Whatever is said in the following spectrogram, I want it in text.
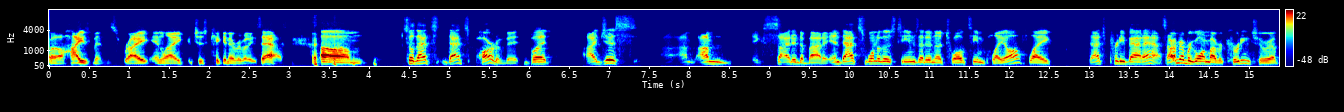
uh, Heisman's, right? And like just kicking everybody's ass. Um, so that's, that's part of it. But I just, I'm, I'm excited about it. And that's one of those teams that in a 12 team playoff, like that's pretty badass. I remember going on my recruiting tour up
